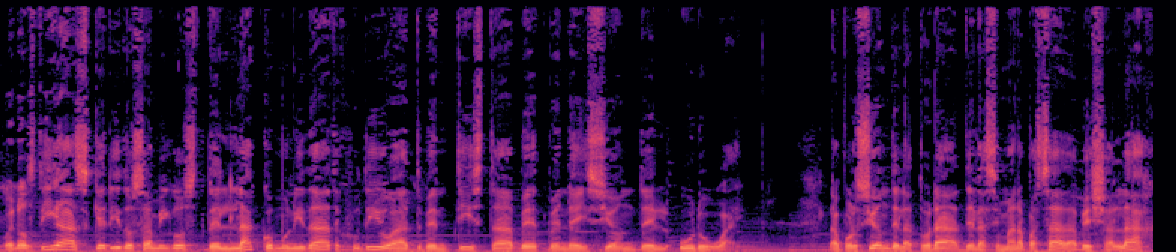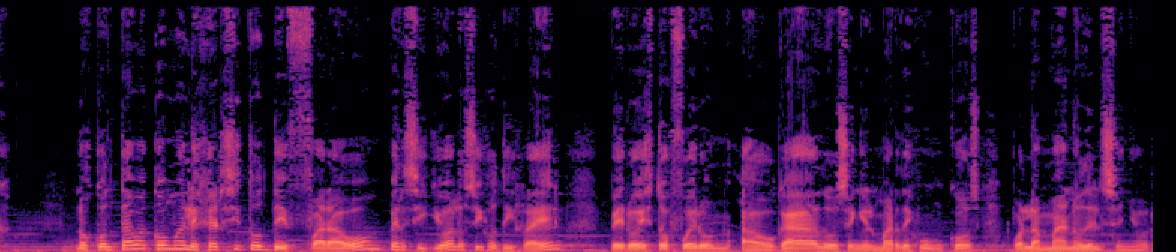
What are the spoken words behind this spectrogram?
Buenos días, queridos amigos de la comunidad judío adventista Bet del Uruguay. La porción de la Torá de la semana pasada, Beshalach, nos contaba cómo el ejército de Faraón persiguió a los hijos de Israel, pero estos fueron ahogados en el mar de juncos por la mano del Señor.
